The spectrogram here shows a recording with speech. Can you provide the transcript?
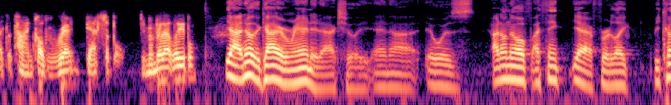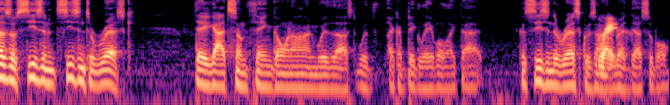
at the time called Red Decibel. Do you remember that label? Yeah, I know the guy who ran it actually, and uh, it was. I don't know if I think yeah for like because of season season to risk, they got something going on with us uh, with like a big label like that because Season to Risk was on right. Red Decibel.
